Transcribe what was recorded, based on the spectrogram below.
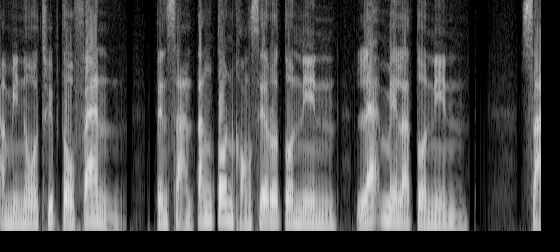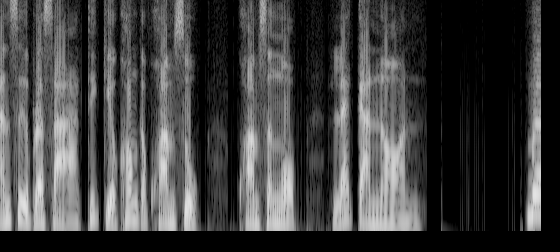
อะมิโนทริปโตแฟนเป็นสารตั้งต้นของเซโรโทนิน และเมลาโทนิน สารสื่อประสาทที่เกี่ยวข้องกับความสุข ความสงบ และการนอน เมื่อ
